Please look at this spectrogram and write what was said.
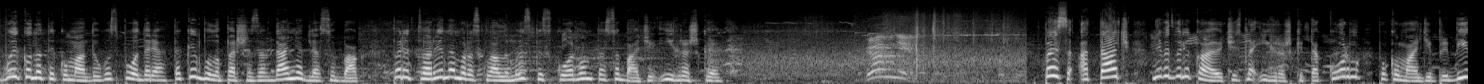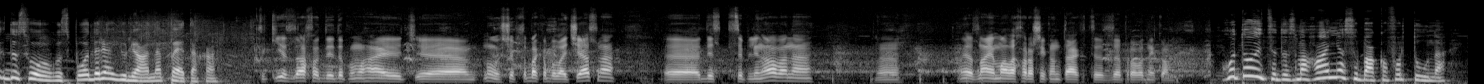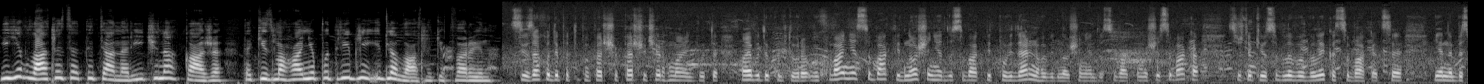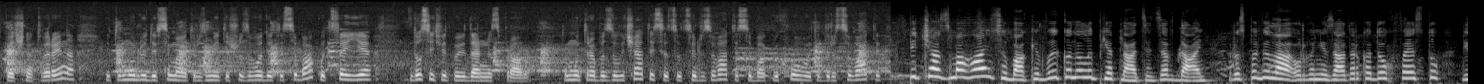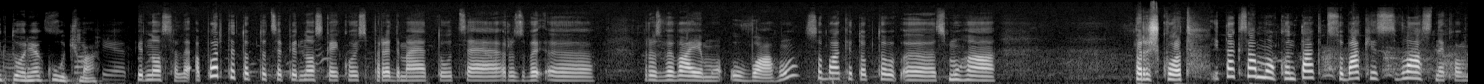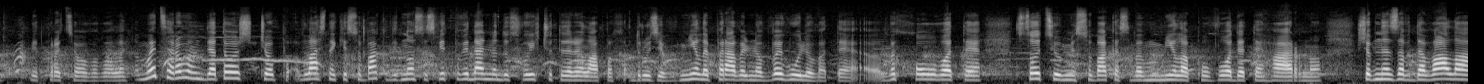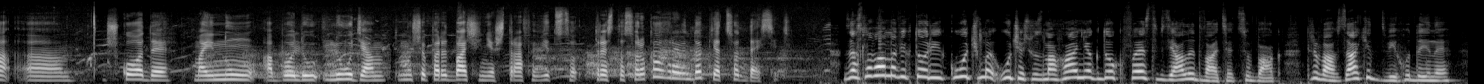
Виконати команду господаря. Таким було перше завдання для собак. Перед тваринами розклали миски з кормом та собачі іграшки. Пес Атач, не відволікаючись на іграшки та корм, по команді прибіг до свого господаря Юліана Петаха. Такі заходи допомагають, е, ну, щоб собака була чесна, е, дисциплінована. Е, ну, Я знаю, мала хороший контакт з проводником. Готується до змагання собака Фортуна. Її власниця Тетяна Річина каже, такі змагання потрібні і для власників тварин. Ці заходи, по-перше, в першу чергу мають бути має бути культура виховання собак, відношення до собак, відповідального відношення до собак. Тому що собака все ж таки особливо велика собака, це є небезпечна тварина, і тому люди всі мають розуміти, що заводити собаку це є досить відповідальна справа. Тому треба залучатися, соціалізувати собак, виховувати, дресувати. Під час змагань собаки виконали 15 завдань, розповіла організаторка Догфесту Вікторія Кучма. Підносили апорти, тобто це підноска якогось предмету, це розви, е, розвиваємо увагу собаки, тобто е, смуга перешкод. І так само контакт собаки з власником відпрацьовували. Ми це робимо для того, щоб власники собак відносились відповідально до своїх чотирилапих друзів, вміли правильно вигулювати, е, виховувати в соціумі собака себе вміла поводити гарно, щоб не завдавала е, шкоди майну або лю- людям, тому що передбачені штрафи від со- 340 гривень до 510. За словами Вікторії Кучми, участь у змаганнях Догфест взяли 20 собак. Тривав захід дві години.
